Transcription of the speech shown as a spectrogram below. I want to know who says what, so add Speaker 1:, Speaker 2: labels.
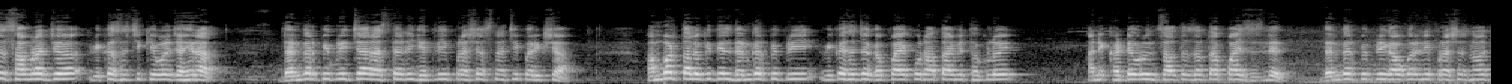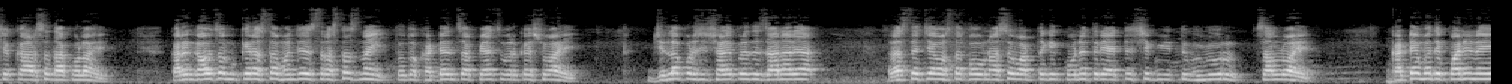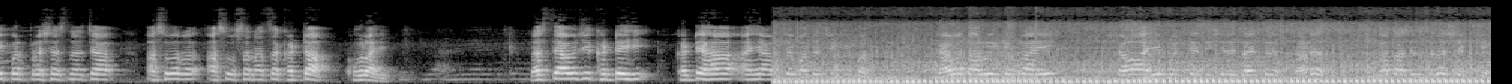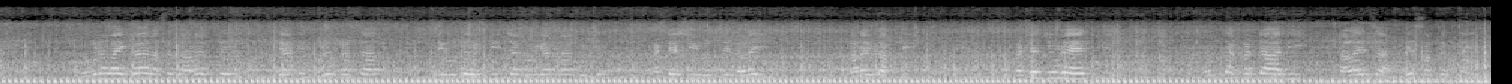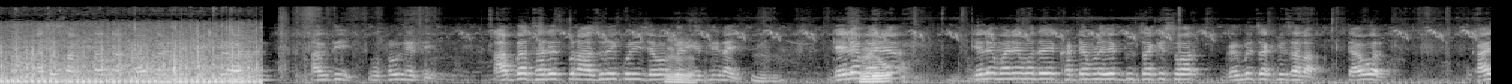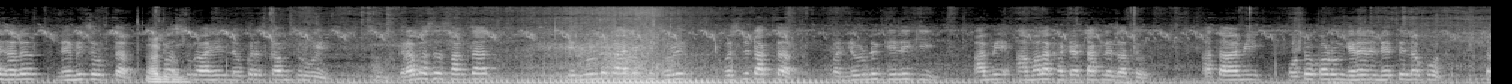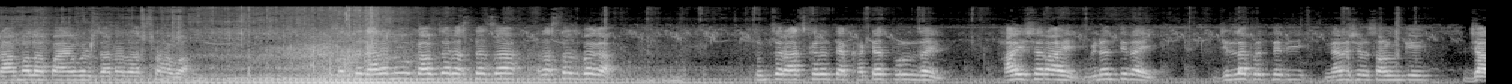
Speaker 1: साम्राज्य विकासाची केवळ जाहिरात धनगर पिपरीच्या रस्त्याने घेतली प्रशासनाची परीक्षा. अंबड तालुक्यातील धनगर पिपरी विकासाच्या गप्पा ऐकून आता आम्ही थकलोय आणि खड्ड्यावरून चालता चालता पाय झिजलेत. धनगर पिपरी गावकऱ्यांनी प्रशासनाला चक्क आरसा दाखवला आहे. कारण गावचा मुख्य रस्ता म्हणजेच रस्ताच नाही तो तो खड्ड्यांचा पॅच वर्कशो आहे. जिल्हा परिषद शाळेपर्यंत जाणाऱ्या रस्त्याची अवस्था पाहून असं वाटतं की कोणत्यातरी ऐतिहासिक युद्धभूमीवरून चाललो आहे. खड्ड्यामध्ये पाणी नाही पण प्रशासनाच्या आश्वर आश्वासनाचा खड्डा खोल आहे. रस्त्याऐवजी खड्डे ही खड्डे हा आहे आमच्या माताची किंमत. गावात आरोग्य केंद्र आहे शाळा आहे पण त्या दिशेने जायचं धाडस अंगात असेल तरच शक्य. रुग्णवाहिका रस्ता झाडाचे विद्यार्थी धुळे करतात आणि वृद्ध व्यक्तीच्या मुलग्यांना गुडघे खड्ड्याशी रोजची लढाई लढावी लागते. खड्ड्यात जेवढे आहेत की कोणता खड्डा आधी टाळायचा हे समजत नाही असं सांगताना गावकऱ्यांची चिडचिड अगदी- उफळून येते. अपघात झालेत पण अजूनही कोणी जबाबदारी घेतली नाही. गेल्या महिन्या गेल्या महिन्यामध्ये खड्ड्यामुळे एक दुचाकी स्वार गंभीर जखमी झाला. त्यावर काय झालं? नेहमीचं उत्तर. तपास सुरू आहे. लवकरच काम सुरू होईल. ग्रामस्थ सांगतात की निवडणूक आली की थोडी बसणी टाकतात. पण निवडणूक गेली की आम्ही आम्हाला खड्ड्यात टाकलं जातं. आता आम्ही फोटो काढून घेणारे नेते नको तर आम्हाला पायावर जाणारा रस्ता हवा. सत्ताधारानो गावचा रस्त्याचा रस्ताच बघा. तुमचं राजकारण त्या खड्ड्यात पुरून जाईल. हा इशारा आहे विनंती नाही. जिल्हा प्रतिनिधी ज्ञानेश्वर साळुंके जा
